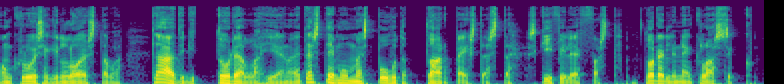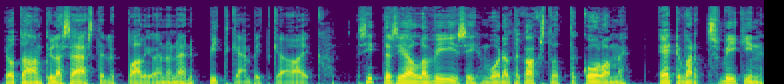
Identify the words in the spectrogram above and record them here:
on Cruisekin loistava. Tää on jotenkin todella hieno, ja tästä ei mun mielestä puhuta tarpeeksi tästä Skifi-leffasta. Todellinen klassikko, jota on kyllä säästellyt paljon, en ole nähnyt pitkään pitkään aikaa. Sitten siellä viisi vuodelta 2003 Edward Zwickin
